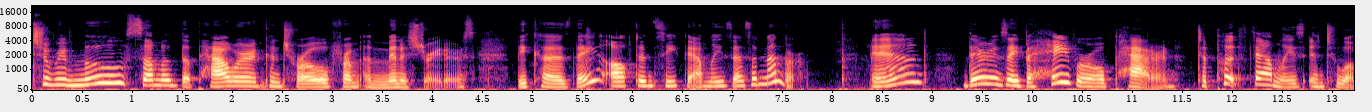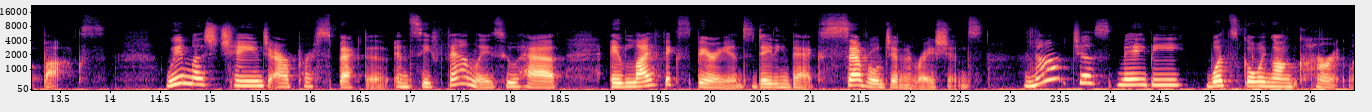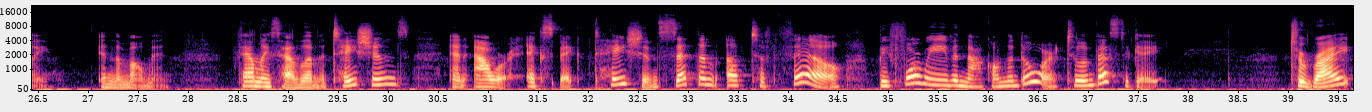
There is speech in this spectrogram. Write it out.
To remove some of the power and control from administrators because they often see families as a number. And there is a behavioral pattern to put families into a box. We must change our perspective and see families who have a life experience dating back several generations not just maybe what's going on currently in the moment. Families have limitations, and our expectations set them up to fail before we even knock on the door to investigate. To write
